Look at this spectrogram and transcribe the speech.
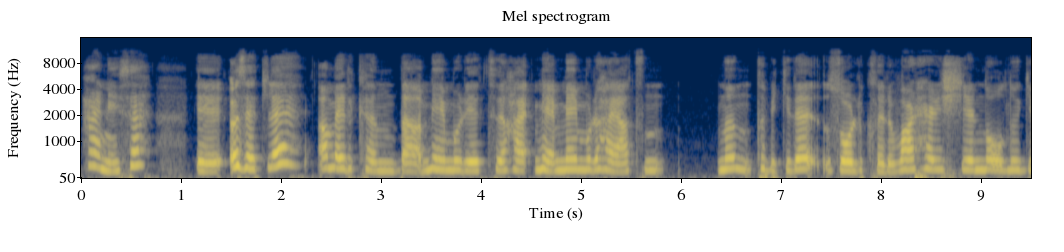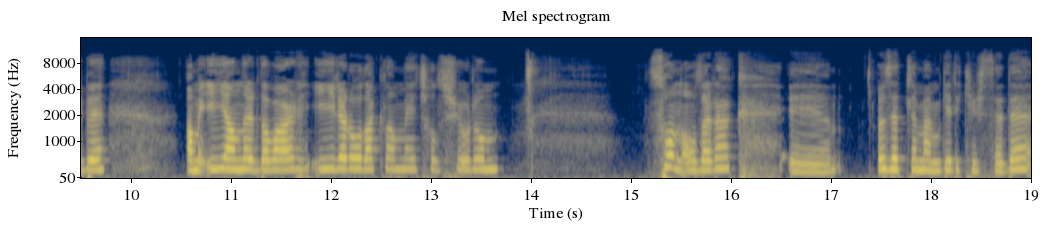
Her neyse e, özetle Amerika'nın da memuriyeti me, memuri hayatının tabii ki de zorlukları var. Her iş yerinde olduğu gibi ama iyi yanları da var. İyilere odaklanmaya çalışıyorum. Son olarak e, özetlemem gerekirse de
